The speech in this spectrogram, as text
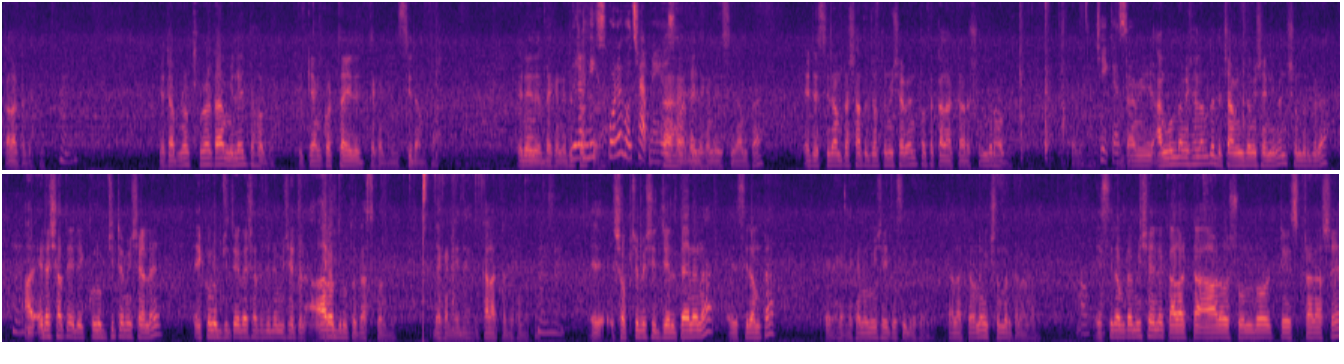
কালারটা দেখেন। এটা আপনার পুরোটা মিলাইতে হবে। এই ক্যাঙ্কর এই দেখেন এই সিরামটা। এটা এই দেখেন এটা মিক্স করে হচ্ছে আপনি ইউজ হ্যাঁ হ্যাঁ এই দেখেন এই সিরামটা। এটা সিরামটার সাথে যত মিশাবেন তত কালারটা আরও সুন্দর হবে। ঠিক আছে। আমি আঙুল দা মিশালাম তো এটা চামিচ দা মিশাই নেবেন সুন্দর করে। আর এটার সাথে এই কলুবজিটা মিশালে এই কলুবজিটা এটার সাথে যদি মিশাই তাহলে আরও দ্রুত কাজ করবে। দেখেন এই যে কালারটা দেখেন। সবচেয়ে বেশি জেল টানে না এই সিরামটা দেখেন এখানে মিশাইতেছি দেখেন। কালারটা অনেক সুন্দর কালার হয়। এই সিরামটা মিশাইলে কালারটা আরও সুন্দর টেস্টার আসে।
